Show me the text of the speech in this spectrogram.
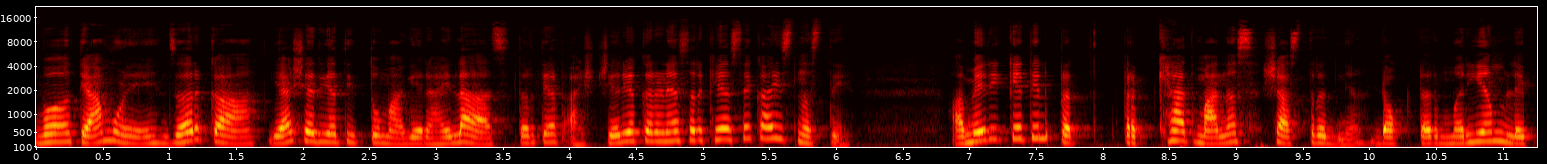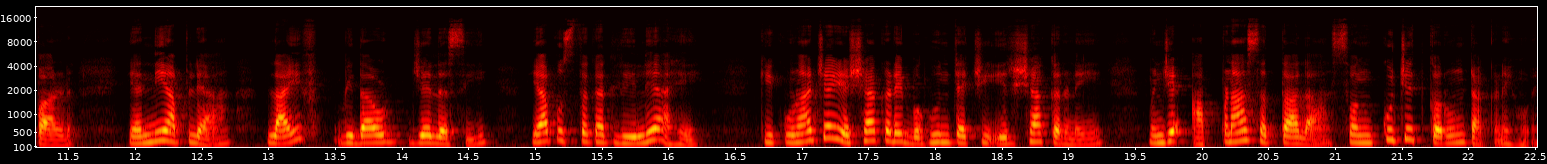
व त्यामुळे जर का या शर्यतीत तो मागे राहिलाच तर त्यात आश्चर्य करण्यासारखे असे काहीच नसते. अमेरिकेतील प्र प्रख्यात मानसशास्त्रज्ञ डॉक्टर मरियम लेपार्ड यांनी आपल्या लाईफ विदाऊट जेलसी या पुस्तकात लिहिले आहे की कुणाच्या यशाकडे बघून त्याची ईर्ष्या करणे म्हणजे आपणा स्वतःला संकुचित करून टाकणे होय.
